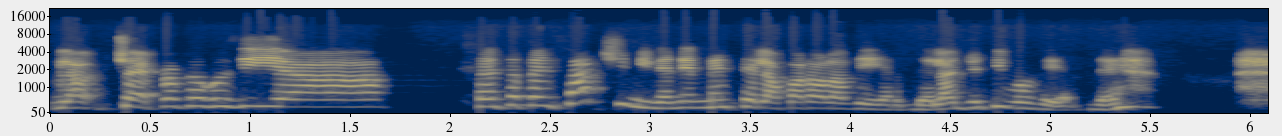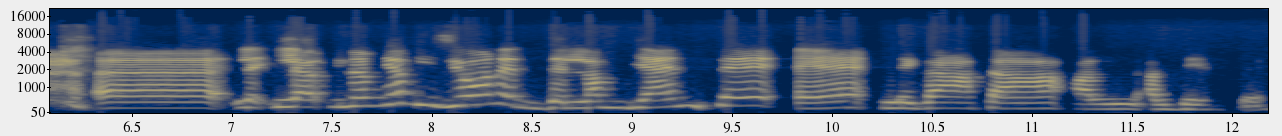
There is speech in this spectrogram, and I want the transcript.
La, cioè, proprio così, uh, senza pensarci, mi viene in mente la parola verde, l'aggettivo verde. Uh, la, la, mia visione dell'ambiente è legata al, al verde,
